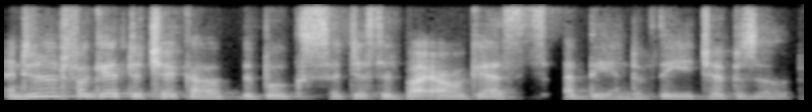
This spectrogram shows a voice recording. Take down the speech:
And do not forget to check out the books suggested by our guests at the end of the each episode.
